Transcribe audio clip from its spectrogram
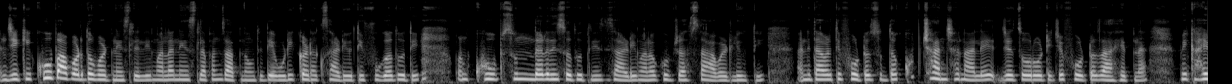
जी की खूप आवडतोबट नेसलेली मला नेसल्या पण जात नव्हती. ती एवढी कडक साडी होती फुगत होती पण खूप सुंदर दिसत होती ती साडी. मला खूप जास्त आवडली होती. आणि त्यावरती फोटोसुद्धा खूप छान छान आले जे चोरोटीचे फोटोज आहेत ना. मी काही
